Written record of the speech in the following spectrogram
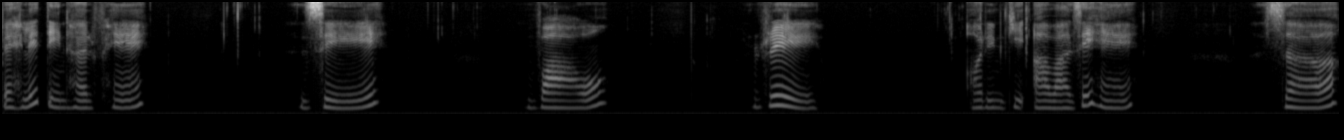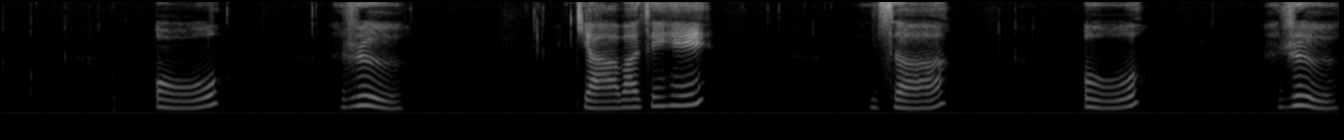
पहले तीन हर्फ हैं जे वाव रे, और इनकी आवाज़ें हैं ज, ओ, र। क्या आवाज़ें हैं? ज, ओ, र।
